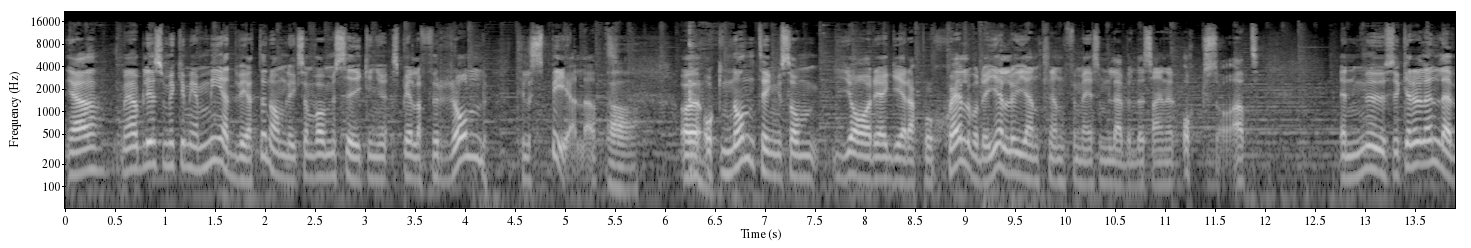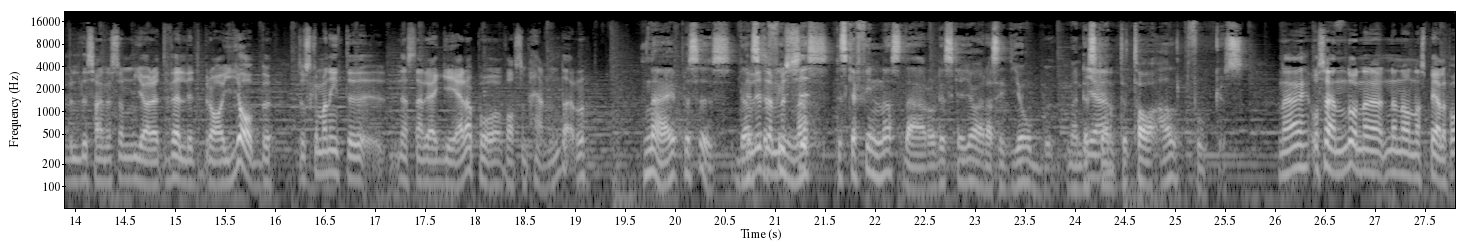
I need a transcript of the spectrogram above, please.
Ja, men jag blir så mycket mer medveten om liksom vad musiken spelar för roll till spelet. ja. Och, och någonting som jag reagerar på själv, och det gäller egentligen för mig som level designer också, att en musiker eller en level designer som gör ett väldigt bra jobb, då ska man inte nästan reagera på vad som händer. Nej, precis. Den lite ska musik- finnas, det ska finnas där och det ska göra sitt jobb. Men det ska Ja. inte ta allt fokus. Nej, och sen då när, när någon har spelat på,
